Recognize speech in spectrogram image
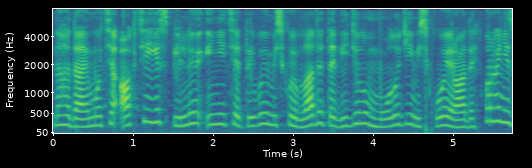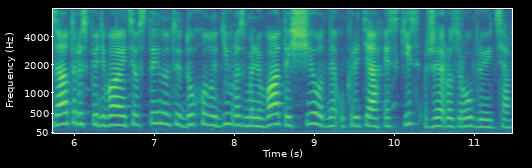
Нагадаємо, ця акція є спільною ініціативою міської влади та відділу молоді міської ради. Організатори сподіваються встигнути до холодів розмалювати ще одне укриття. Ескіз вже розроблюється.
